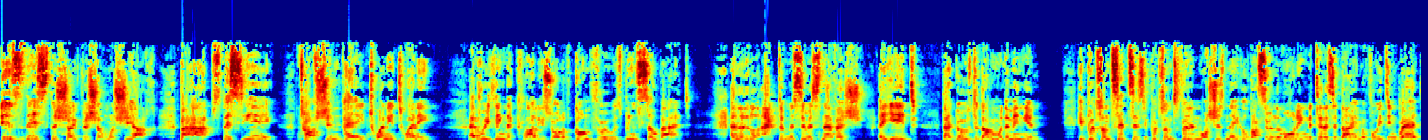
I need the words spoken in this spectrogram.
Is this the shofar Shel Moshiach? Perhaps this year, Tovshin Pei 2020, everything that Klal Yisrael have gone through has been so bad. And a little act of Mesiris Nefesh, a Yid that goes to daven with a minyan. He puts on tzitzis, he puts on tefillin, washes nagelwasser in the morning, Netilas Yadayim before eating bread,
